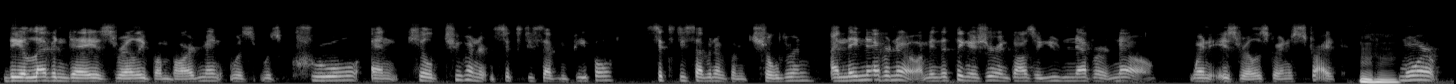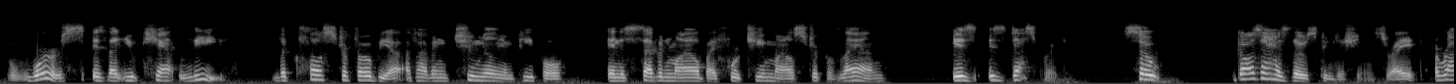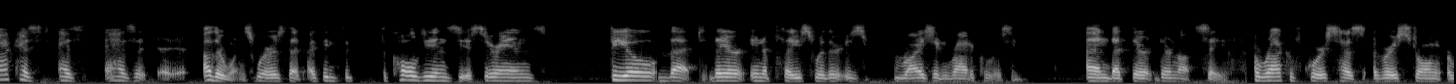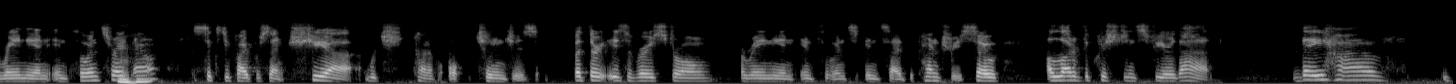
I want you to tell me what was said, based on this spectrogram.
The 11 day Israeli bombardment was, was cruel and killed 267 people, 67 of them children. And they never know. I mean, the thing is, you're in Gaza, you never know when Israel is going to strike. Mm-hmm. More worse is that you can't leave. the claustrophobia of having 2 million people in a 7 mile by 14 mile strip of land is is desperate. So Gaza has those conditions, right? Iraq has has has uh, other ones, whereas that I think the, the Chaldeans, the Assyrians, feel that they're in a place where there is rising radicalism, and that they're they're not safe. Iraq, of course, has a very strong Iranian influence right mm-hmm. now, 65% Shia, which kind of changes, but there is a very strong Iranian influence inside the country. So a lot of the Christians fear that they have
